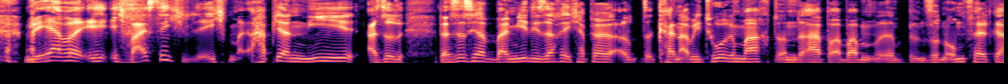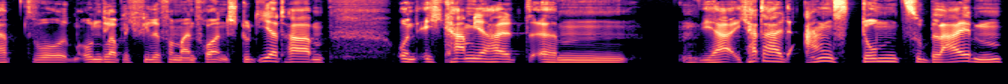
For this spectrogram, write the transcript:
Nee, aber ich, ich weiß nicht, ich habe ja nie, also das ist ja bei mir die Sache, ich habe ja kein Abitur gemacht und habe aber äh, so ein Umfeld gehabt, wo unglaublich viele von meinen Freunden studiert haben. Und ich kam mir halt, ähm, ja, ich hatte halt Angst, dumm zu bleiben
